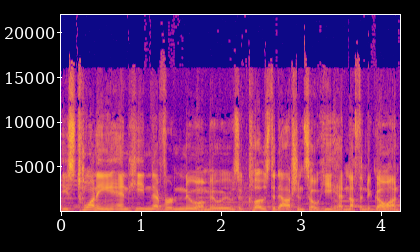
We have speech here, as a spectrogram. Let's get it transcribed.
He's 20 and he never knew him. It, was a closed adoption, so he had nothing to go on.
